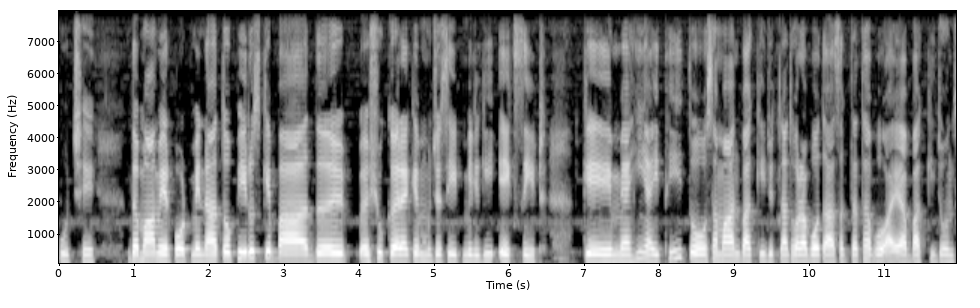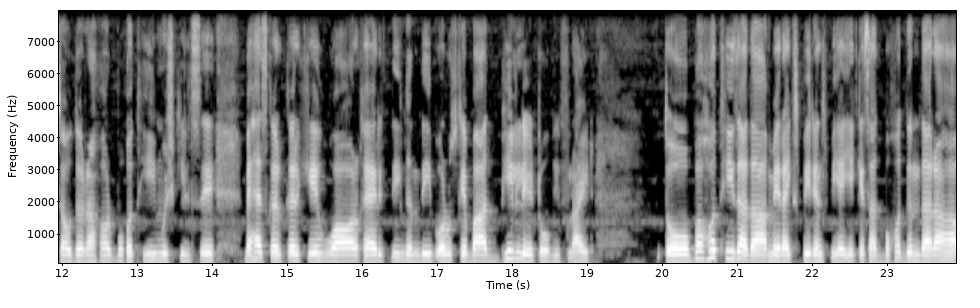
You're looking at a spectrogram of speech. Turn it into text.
पूछे दमाम एयरपोर्ट में। ना तो फिर उसके बाद शुक्र है कि मुझे सीट मिल गई, एक सीट, कि मैं ही आई थी। तो सामान बाकी जितना थोड़ा बहुत आ सकता था वो आया। बाकी जो सा उधर रहा और बहुत ही मुश्किल से बहस कर कर के हुआ और खैर इतनी गंदी और उसके बाद भी लेट होगी फ़्लाइट। तो बहुत ही ज़्यादा मेरा एक्सपीरियंस पी आई ए के साथ बहुत गंदा रहा,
